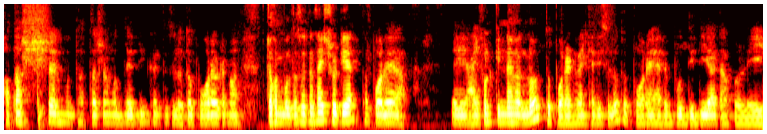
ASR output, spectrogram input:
হতাশের মধ্যে হতাশের মধ্যে দিন কাটতেছিল। তো পরে ওটা নয় যখন বলতেছে ওটা চারশো টিয়া তারপরে এই আইফোন কিনা ফেলল তো পরে এটা রেখে দিছিল। তো পরে হ্যাঁ বুদ্ধি দিয়া তারপরে এই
